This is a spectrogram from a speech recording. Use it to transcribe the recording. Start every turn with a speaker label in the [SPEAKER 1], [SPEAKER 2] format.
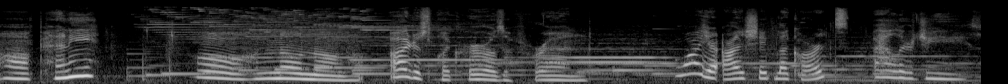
[SPEAKER 1] Aw, Penny? Oh, no, no, no. I just like her as a friend.
[SPEAKER 2] Why are eyes shaped like hearts?
[SPEAKER 1] Allergies.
